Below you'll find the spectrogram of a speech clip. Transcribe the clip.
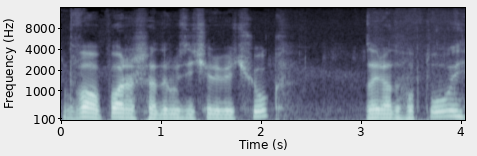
Два опариша, друзі, черв'ячок. Заряд готовий.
